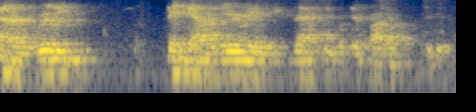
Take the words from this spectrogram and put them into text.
kind of really think out and exactly what their product wants to do.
